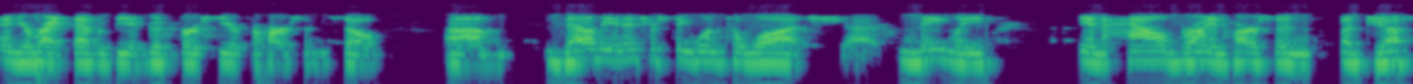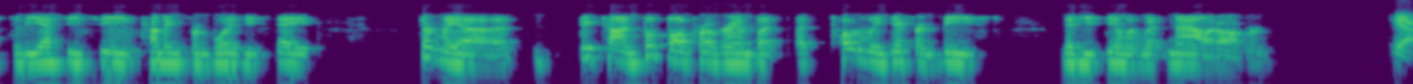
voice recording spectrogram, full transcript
And you're right, that would be a good first year for Harsin. So um, that'll be an interesting one to watch, uh, mainly in how Bryan Harsin adjusts to the SEC coming from Boise State. Certainly a big time football program, but a totally different beast that he's dealing with now at Auburn. Yeah,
